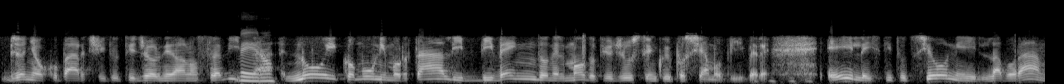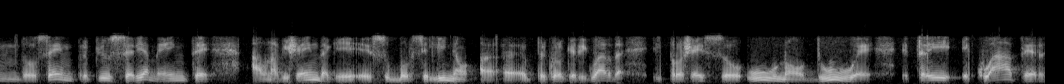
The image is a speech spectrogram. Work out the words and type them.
bisogna occuparci tutti i giorni della nostra vita. Vero. Noi comuni mortali vivendo nel modo più giusto in cui possiamo vivere e le istituzioni lavorando sempre più seriamente a una vicenda che eh, su Borsellino eh, eh per quello che riguarda il processo 1, 2, 3 e 4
